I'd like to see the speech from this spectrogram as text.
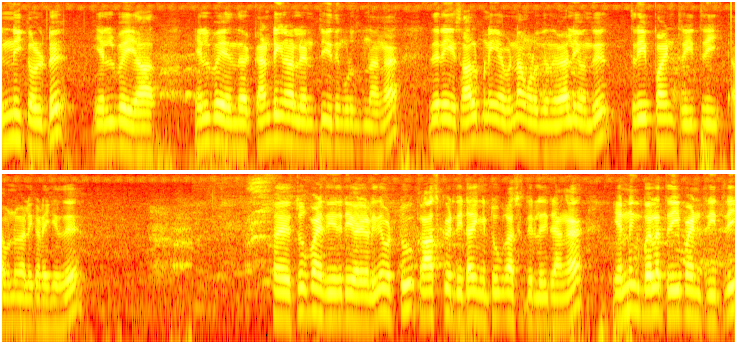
N equal to L by R L by இந்த கண்டிங்கனால் லென்த்து இது கொடுத்துருந்தாங்க. இதை நீங்கள் சால்வ் பண்ணீங்க அப்படின்னா உங்களுக்கு இந்த வேல்யூ வந்து த்ரீ பாயிண்ட் த்ரீ த்ரீ அப்படின்னு வேல்யூ கிடைக்குது. Two point three three value கிடைக்குது. இப்போ டூ காஸ் ஸ்கொயர் தீட்டா இங்கே டூ காஸ் ஸ்கொயர் எழுதிருக்காங்க. எண்ணுக்கு பதிலாக three point three three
